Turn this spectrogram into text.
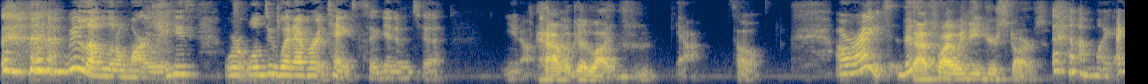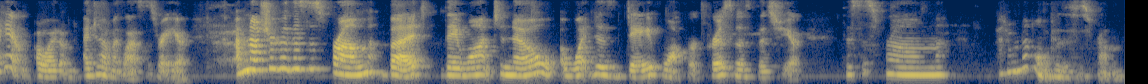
we love little Marley. He's we will do whatever it takes to get him to, you know, Have a good life. Mhm. Yeah. So, all right. This That's why we need your stars. I'm like, I can't. Oh, I don't. I do have my glasses right here. I'm not sure who this is from, but they want to know what does Dave want for Christmas this year. This is from. I don't know who this is from.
